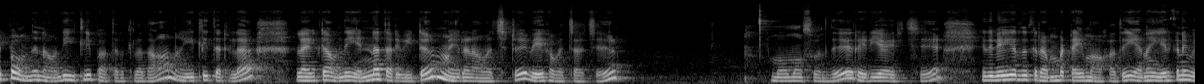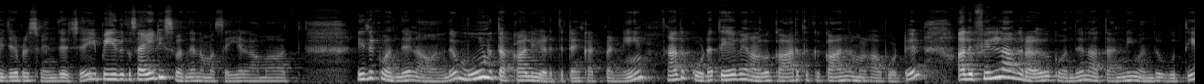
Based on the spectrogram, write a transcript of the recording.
இப்போ வந்து நான் வந்து இட்லி பாத்திரத்தில் தான் நான் இட்லி தட்டில் லைட்டாக வந்து எண்ணெய் தடவிட்டு மேலே நான் வச்சுட்டு வேக வச்சாச்சு. மோமோஸ் வந்து ரெடி ஆயிடுச்சு இது வேகிறதுக்கு ரொம்ப டைம் ஆகாது. ஏன்னா ஏற்கனவே வெஜிடபிள்ஸ் வெந்துச்சு இப்போ இதுக்கு சைடிஷ் வந்து நம்ம செய்யலாமா? இதுக்கு வந்து நான் வந்து மூணு தக்காளி எடுத்துட்டேன் கட் பண்ணி. அது கூட தேவையான அளவு காரத்துக்கு காய்ந்த மிளகா போட்டு அது ஃபில் ஆகிற அளவுக்கு வந்து நான் தண்ணி வந்து ஊற்றி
